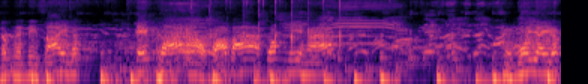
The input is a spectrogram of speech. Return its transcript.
น้ำเงินนี่ซ้ายครับเตะขวาอ้าวขวาปลาต้องมีหาแหม่มวยใหญ่ครับ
